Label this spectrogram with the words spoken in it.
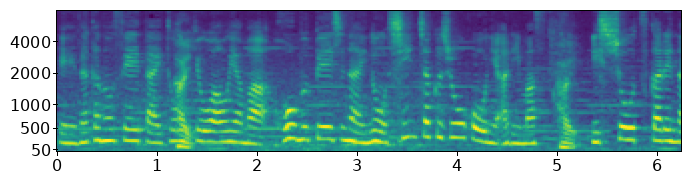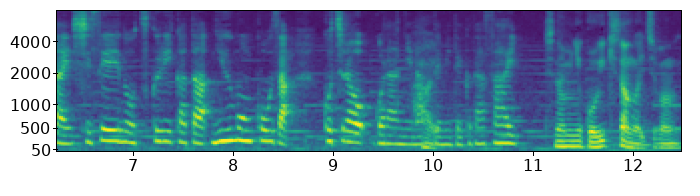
えー、中野生態東京青山、はい、ホームページ内の新着情報にあります、はい、一生疲れない姿勢の作り方入門講座。こちらをご覧になってみてください、はい、ちなみにこうイキさんが一番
